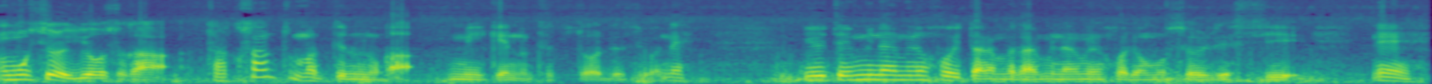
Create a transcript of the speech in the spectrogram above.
面白い要素がたくさん詰まってるのが三重県の鉄道ですよね。言うて南の方行ったらまだ南の方で面白いですし、ね、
